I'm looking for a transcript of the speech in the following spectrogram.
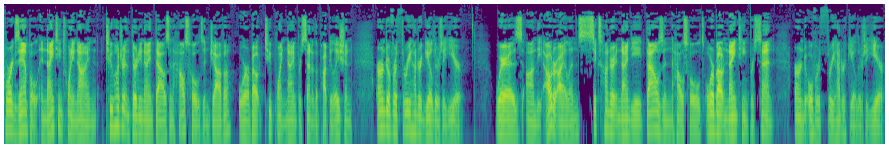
For example, in 1929, 239,000 households in Java, or about 2.9% of the population, earned over 300 guilders a year whereas on the outer islands, 698,000 households, or about 19%, earned over 300 guilders a year.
